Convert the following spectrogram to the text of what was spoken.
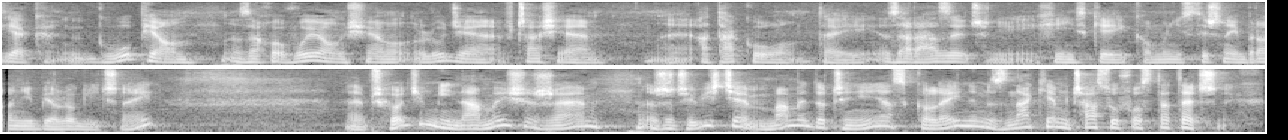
jak głupio zachowują się ludzie w czasie e, ataku tej zarazy, czyli chińskiej komunistycznej broni biologicznej, e, przychodzi mi na myśl, że rzeczywiście mamy do czynienia z kolejnym znakiem czasów ostatecznych.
